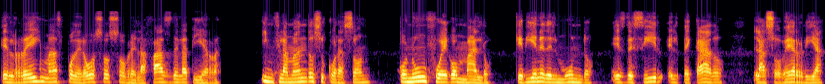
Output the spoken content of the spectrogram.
el rey más poderoso sobre la faz de la tierra, inflamando su corazón con un fuego malo que viene del mundo, es decir, el pecado, la soberbia,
